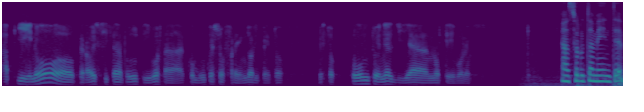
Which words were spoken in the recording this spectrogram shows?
a pieno, però il sistema produttivo sta comunque soffrendo, ripeto, questo conto energia notevole. Assolutamente.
